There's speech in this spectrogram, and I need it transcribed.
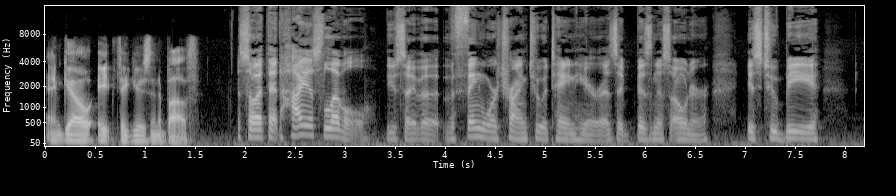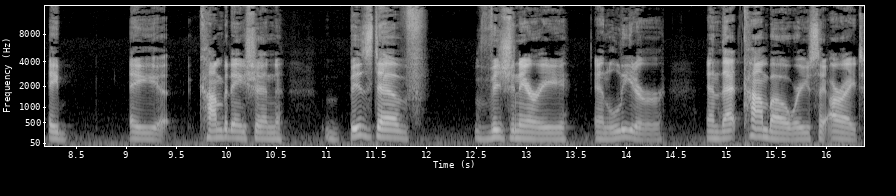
and go eight figures and above. So, at that highest level, you say the, the thing we're trying to attain here as a business owner is to be a, a combination biz dev, visionary, and leader. And that combo where you say, all right,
